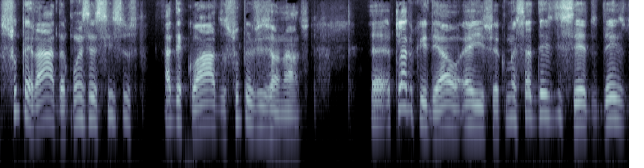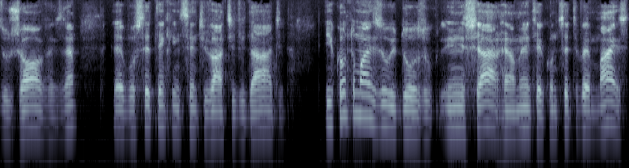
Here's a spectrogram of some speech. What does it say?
superada com exercícios adequados, supervisionados. É claro que o ideal é isso, é começar desde cedo, desde os jovens, né? É, você tem que incentivar a atividade. E quanto mais o idoso iniciar realmente, é quando você tiver mais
